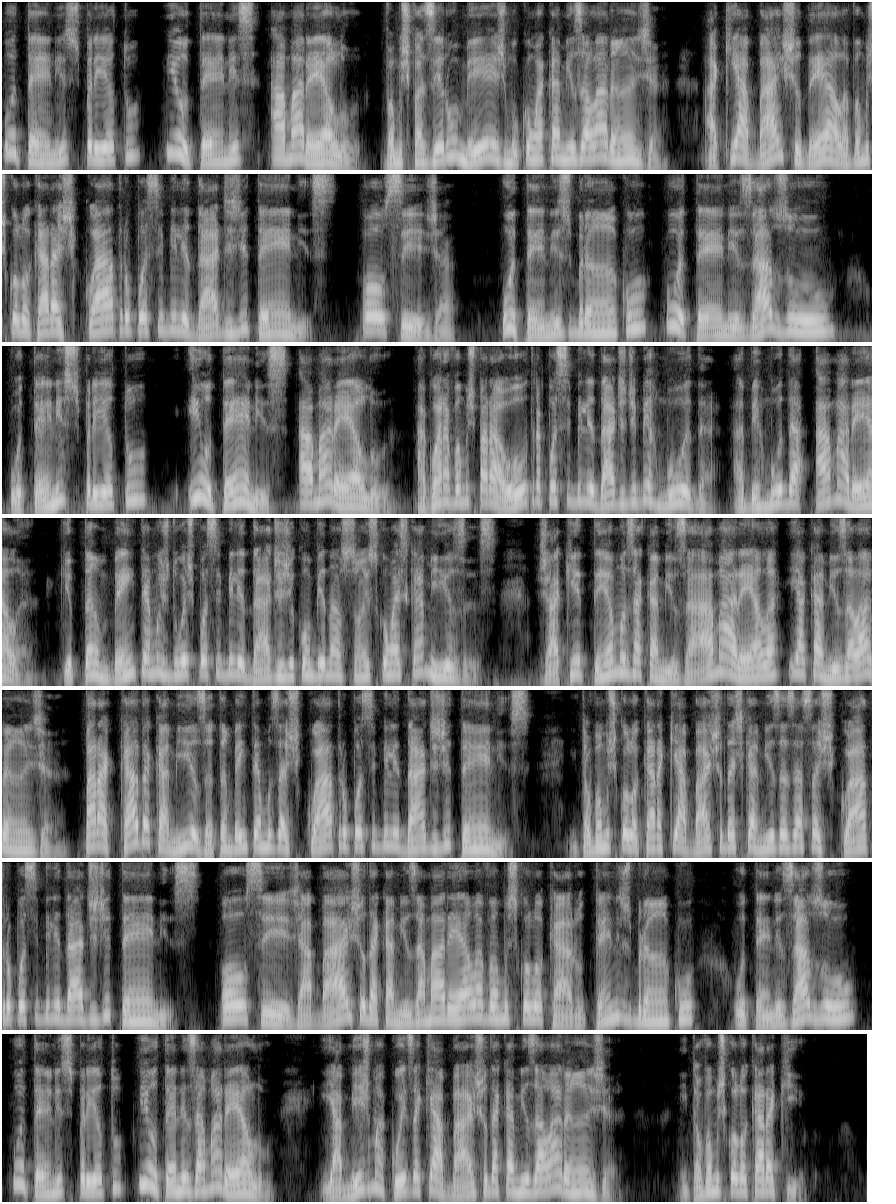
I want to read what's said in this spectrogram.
o tênis preto e o tênis amarelo. Vamos fazer o mesmo com a camisa laranja. Aqui abaixo dela, vamos colocar as quatro possibilidades de tênis, ou seja, o tênis branco, o tênis azul, o tênis preto e o tênis amarelo. Agora, vamos para outra possibilidade de bermuda, a bermuda amarela, que também temos duas possibilidades de combinações com as camisas, já que temos a camisa amarela e a camisa laranja. Para cada camisa, também temos as quatro possibilidades de tênis. Então, vamos colocar aqui abaixo das camisas essas quatro possibilidades de tênis. Ou seja, abaixo da camisa amarela, vamos colocar o tênis branco, o tênis azul, o tênis preto e o tênis amarelo. E a mesma coisa aqui abaixo da camisa laranja. Então, vamos colocar aqui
